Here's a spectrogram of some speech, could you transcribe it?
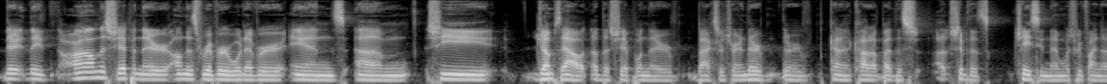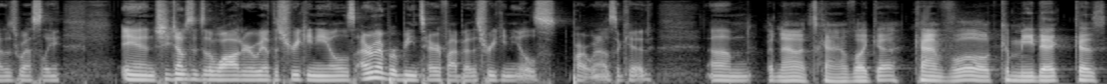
they they are on the ship and they're on this river or whatever, and um she jumps out of the ship when their backs are turned. They're they're kind of caught up by this uh, ship that's chasing them, which we find out is Wesley. And she jumps into the water. We have the shrieking eels. I remember being terrified by the shrieking eels part when I was a kid. Um, But now it's kind of like a kind of a little comedic because,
